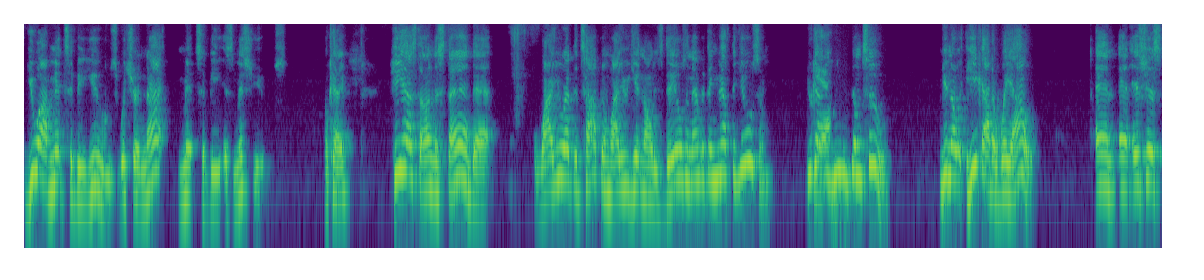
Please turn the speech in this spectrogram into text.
You are meant to be used. What you're not meant to be is misused. Okay. He has to understand that while you're at the top and while you're getting all these deals and everything, you have to use them. You got to yeah. use them too. You know, he got a way out. And and it's just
